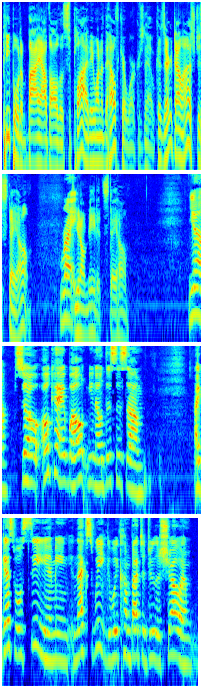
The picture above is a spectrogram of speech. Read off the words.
people to buy out all the supply. They wanted the healthcare workers to have because they're telling us just stay home. Right. You don't need it. Stay home. Yeah. So okay, well, you know, this is um I guess we'll see. I mean, next week we come back to do the show and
